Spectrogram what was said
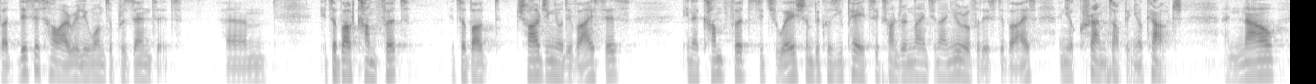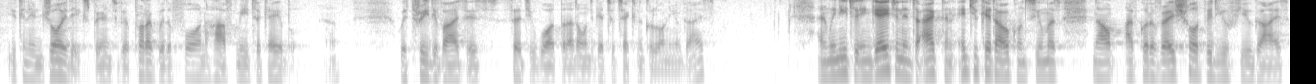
But this is how I really want to present it. Um, it's about comfort. It's about charging your devices in a comfort situation because you paid 699 euro for this device and you're cramped up in your couch. And now you can enjoy the experience of your product with a four and a half meter cable. Yeah? With three devices, 30 watt, but I don't want to get too technical on you guys. And we need to engage and interact and educate our consumers. Now, I've got a very short video for you guys.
